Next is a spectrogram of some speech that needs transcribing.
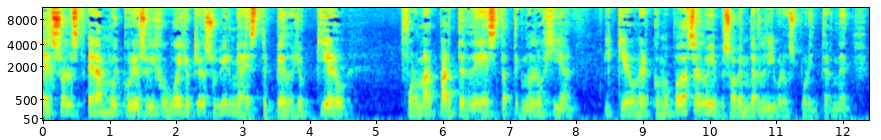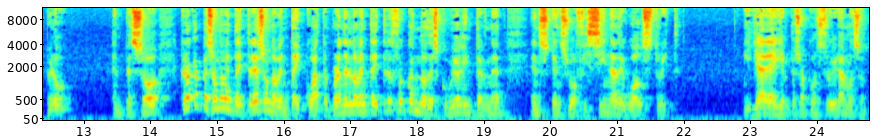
Él solo era muy curioso y dijo, güey, yo quiero subirme a este pedo. Yo quiero formar parte de esta tecnología y quiero ver cómo puedo hacerlo y empezó a vender libros por internet. Pero empezó, creo que empezó en 93 o 94, pero en el 93 fue cuando descubrió el internet en, en su oficina de Wall Street. Y ya de ahí empezó a construir Amazon.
